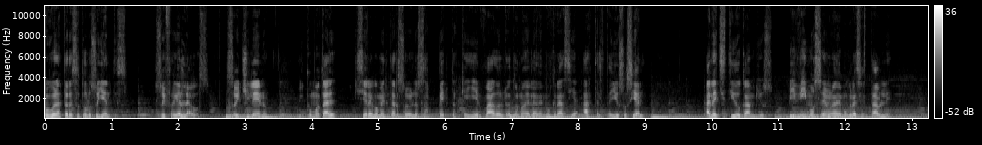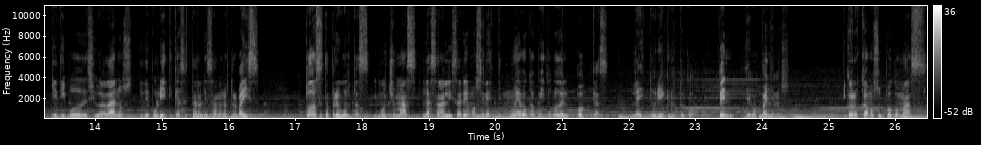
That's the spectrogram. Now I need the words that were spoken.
Muy buenas tardes a todos los oyentes. Soy Fabián Lagos, soy chileno y como tal quisiera comentar sobre los aspectos que ha llevado el retorno de la democracia hasta el estallido social. ¿Han existido cambios? ¿Vivimos en una democracia estable? ¿Qué tipo de ciudadanos y de políticas se está realizando nuestro país? Todas estas preguntas y mucho más las analizaremos en este nuevo capítulo del podcast, La historia que nos tocó. Ven y acompáñanos. Y conozcamos un poco más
